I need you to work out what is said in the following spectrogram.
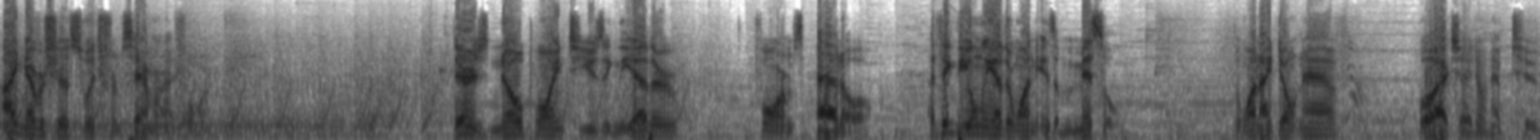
I never should have switched from samurai form. There is no point to using the other forms at all. I think the only other one is a missile. The one I don't have... Well, actually, I don't have two.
